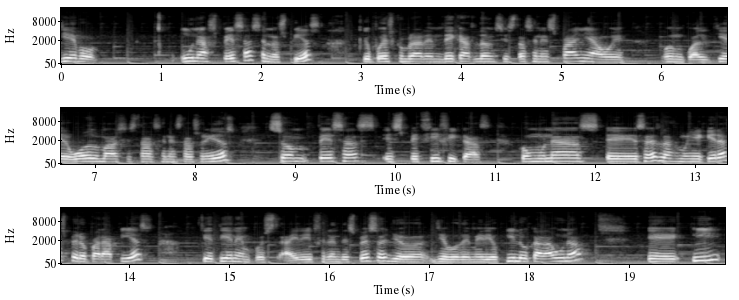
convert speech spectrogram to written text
llevo unas pesas en los pies que puedes comprar en Decathlon si estás en España o en, cualquier Walmart si estás en Estados Unidos. Son pesas específicas, como unas, eh, ¿sabes? Las muñequeras, pero para pies que tienen, pues hay diferentes pesos. Yo llevo de medio kilo cada una. Eh, y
